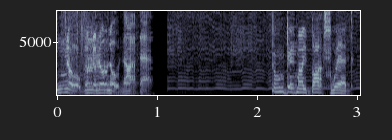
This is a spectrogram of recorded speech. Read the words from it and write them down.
no, no, no, no, not that. Don't get my box wet.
